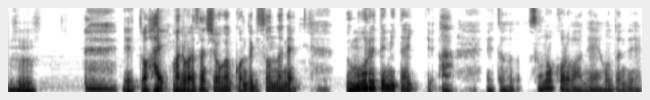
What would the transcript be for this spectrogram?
えっと、はい。まるまるさん、小学校の時そんなね、埋もれてみたいっていう。あ、えっと、その頃はね、本当にね、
